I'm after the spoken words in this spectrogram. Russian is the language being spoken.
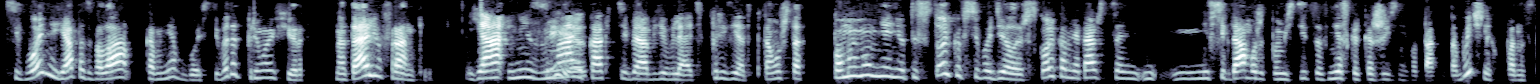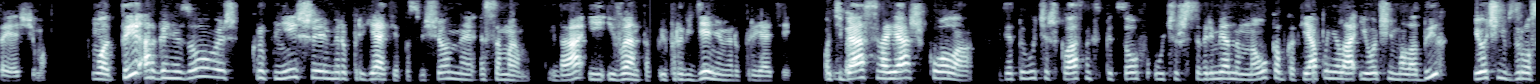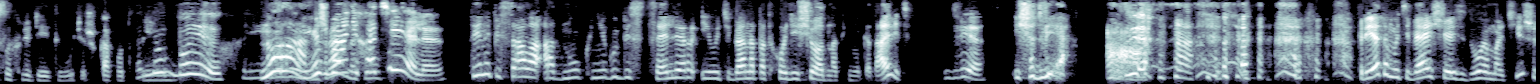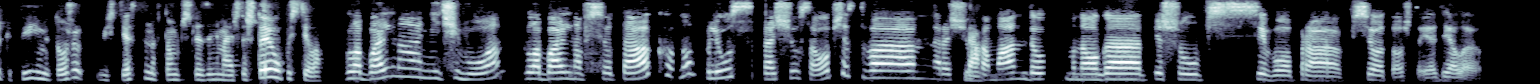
Сегодня я позвала ко мне в гости в этот прямой эфир Наталью Франкель. Я не знаю, Привет. как тебя объявлять. Привет, потому что по моему мнению, ты столько всего делаешь, сколько, мне кажется, не всегда может поместиться в несколько жизней вот так вот обычных по-настоящему. Вот, ты организовываешь крупнейшие мероприятия, посвященные СММ, да, и ивентам, и проведению мероприятий. У да. тебя своя школа, где ты учишь классных спецов, учишь современным наукам, как я поняла, и очень молодых, и очень взрослых людей ты учишь. Как вот? Любых. Ну, разных, лишь бы они хотели. Ты написала одну книгу бестселлер, и у тебя на подходе еще одна книга, да ведь? Две. Еще две. А! Две. При этом у тебя еще есть двое мальчишек, и ты ими тоже, естественно, в том числе занимаешься. Что я упустила? Глобально ничего. Глобально все так. Ну, плюс ращу сообщество, ращу да. команду, много пишу всего про все то, что я делаю.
